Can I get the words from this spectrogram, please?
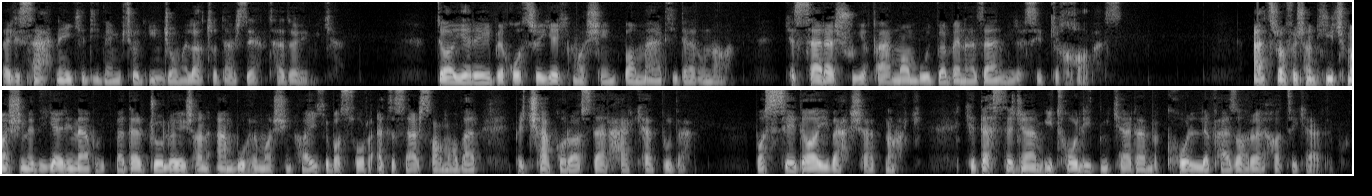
ولی صحنه ای که دیده می‌شد این جملات را در ذهن تداعی می‌کرد. دایره به قطر یک ماشین با مردی درون آن. که سرش روی فرمان بود و به نظر می رسید که خواب است. اطرافشان هیچ ماشین دیگری نبود و در جلویشان انبوه ماشین هایی که با سرعت سرسام‌آور به چپ و راست در حرکت بودند با صدایی وحشتناک که دست جمعی تولید می‌کردند و کل فضا را احاطه کرده بود.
